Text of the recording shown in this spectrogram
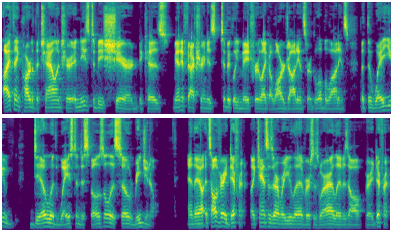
I think part of the challenge here, it needs to be shared because manufacturing is typically made for like a large audience or a global audience. But the way you deal with waste and disposal is so regional and they it's all very different. Like chances are where you live versus where I live is all very different.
